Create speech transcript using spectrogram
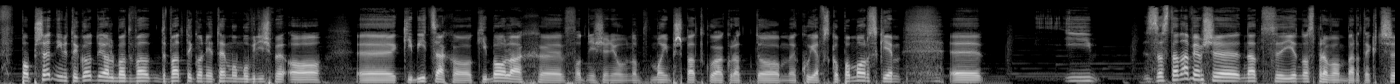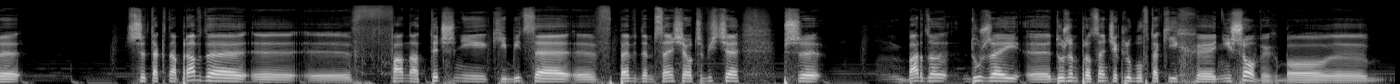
w poprzednim tygodniu albo dwa, dwa tygodnie temu mówiliśmy o e, kibicach, o kibolach, e, w odniesieniu, no, w moim przypadku akurat do Kujawsko-Pomorskiem. E, I zastanawiam się nad jedną sprawą, Bartek, czy, czy tak naprawdę fanatyczni kibice w pewnym sensie, oczywiście przy bardzo dużej, e, dużym procencie klubów takich e, niszowych, bo e,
